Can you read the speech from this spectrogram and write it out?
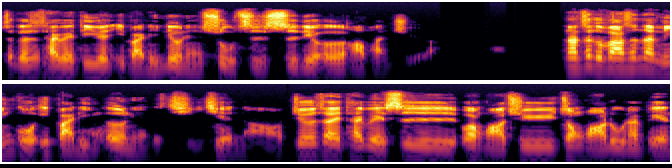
这个是台北地院一百零六年数字四六二号判决了。那这个发生在民国一百零二年的期间然后就是在台北市万华区中华路那边，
